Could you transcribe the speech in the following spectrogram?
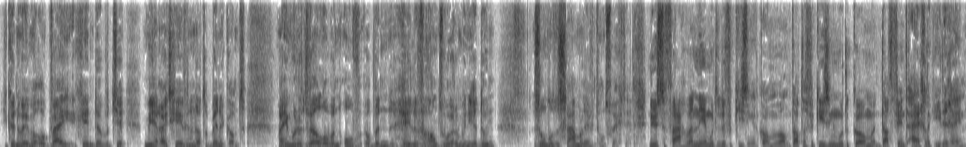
Je kunnen we ook wij geen dubbeltje meer uitgeven dan dat er binnenkomt. Maar je moet het wel op een, op een hele verantwoorde manier doen... zonder de samenleving te ontwrichten. Nu is de vraag, wanneer moeten de verkiezingen komen? Want dat er verkiezingen moeten komen, dat vindt eigenlijk iedereen.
